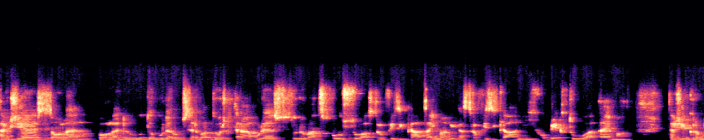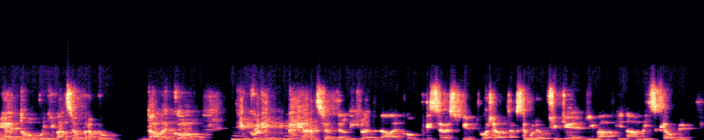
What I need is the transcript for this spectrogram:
Takže z tohle pohledu to bude observatoř, která bude studovat spoustu astrofyzikál, zajímavých astrofyzikálních objektů a témat. Takže kromě toho podívat se opravdu daleko, několik miliard světelných let daleko, kdy se vesmír tvořil, tak se bude určitě dívat i na blízké objekty.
